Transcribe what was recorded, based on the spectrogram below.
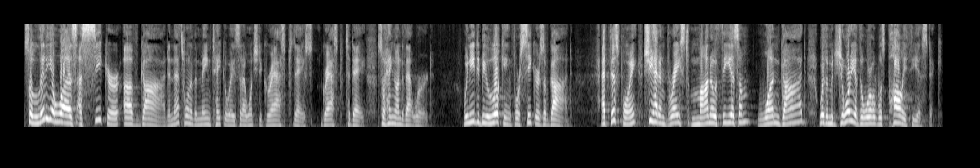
So Lydia was a seeker of God, and that's one of the main takeaways that I want you to grasp today. Grasp today. So hang on to that word. We need to be looking for seekers of God. At this point, she had embraced monotheism, one God, where the majority of the world was polytheistic.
